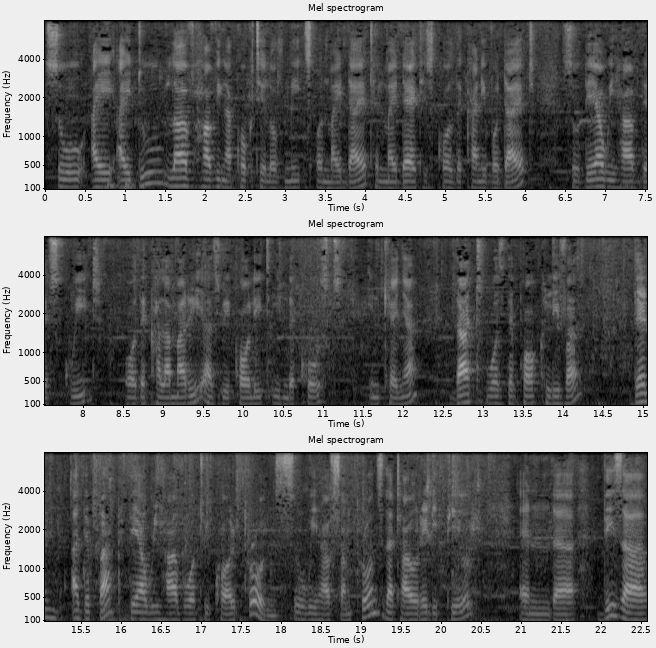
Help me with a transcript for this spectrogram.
So I, I do love having a cocktail of meats on my diet and my diet is called the carnivore diet. So there we have the squid or the calamari as we call it in the coast in Kenya. That was the pork liver. Then at the back there we have what we call prawns. So we have some prawns that are already peeled and uh, these are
